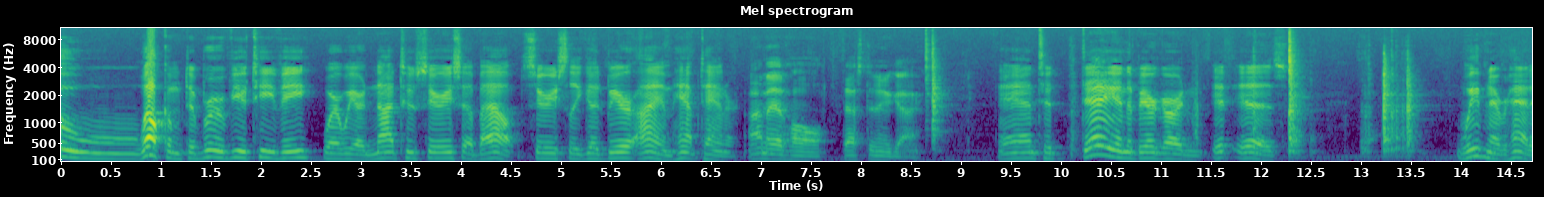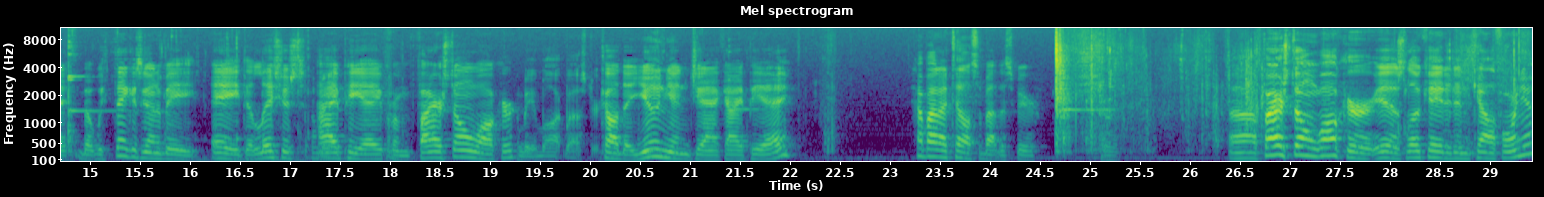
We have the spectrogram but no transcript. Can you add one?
Hello, welcome to Brew Review TV, where we are not too serious about seriously good beer. I am Hamp Tanner, I'm Ed Hall. That's the new guy. and today in the beer garden it is. We've never had it, but we think it's going to be a delicious IPA from Firestone Walker It'll be a blockbuster. called the Union Jack IPA. How about I tell us about this beer? Uh, Firestone Walker is located in California.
